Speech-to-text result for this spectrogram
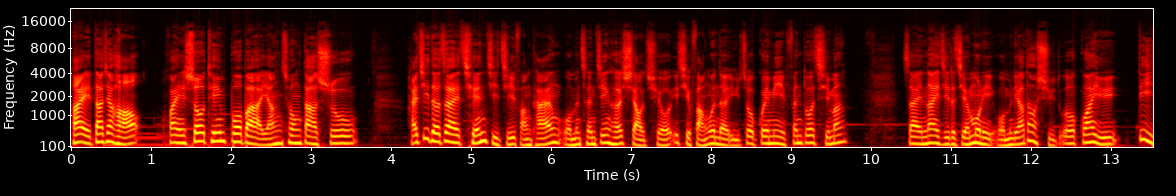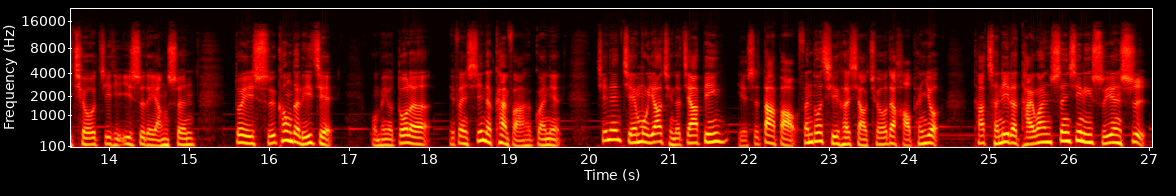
嗨，大家好，欢迎收听波霸！洋葱大叔。还记得在前几集访谈，我们曾经和小球一起访问的宇宙闺蜜芬多奇吗？在那一集的节目里，我们聊到许多关于地球集体意识的扬升，对时空的理解，我们又多了一份新的看法和观念。今天节目邀请的嘉宾也是大宝芬多奇和小球的好朋友，他成立了台湾身心灵实验室，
